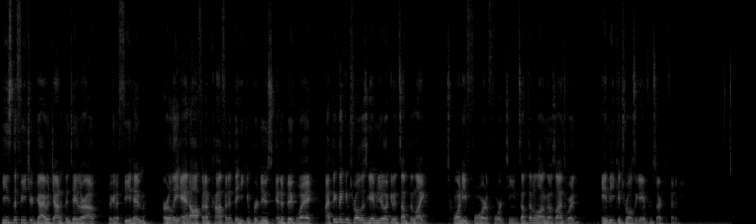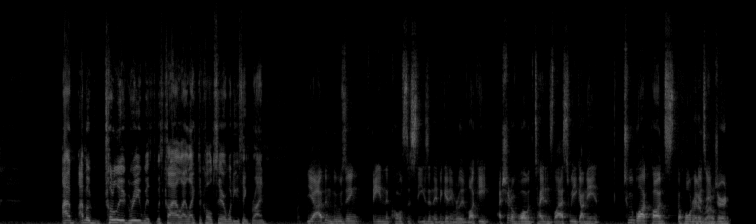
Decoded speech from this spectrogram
He's the featured guy with Jonathan Taylor out. They're going to feed him early and often. I'm confident that he can produce in a big way. I think they control this game, and you're looking at something like 24 to 14, something along those lines where Indy controls the game from start to finish. I'm I'm a totally agree with with Kyle. I like the Colts here. What do you think, Brian? Yeah, I've been losing fading the Colts this season. They've been getting really lucky. I should have won with the Titans last week. I mean, two block punts. The holder gets injured.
